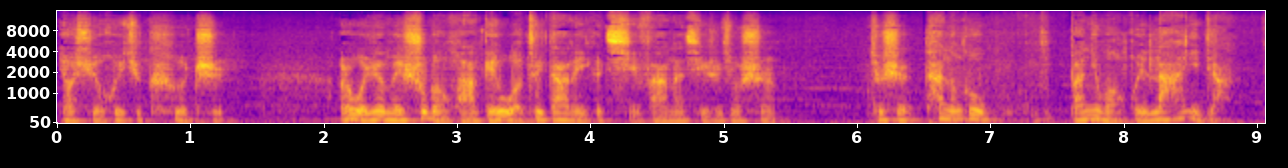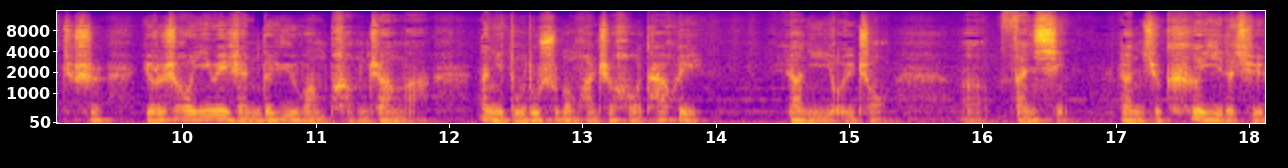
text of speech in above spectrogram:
要学会去克制。而我认为叔本华给我最大的一个启发呢，其实就是。就是他能够把你往回拉一点儿，就是有的时候因为人的欲望膨胀啊，那你读读叔本华之后，他会让你有一种嗯反省，让你去刻意的去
